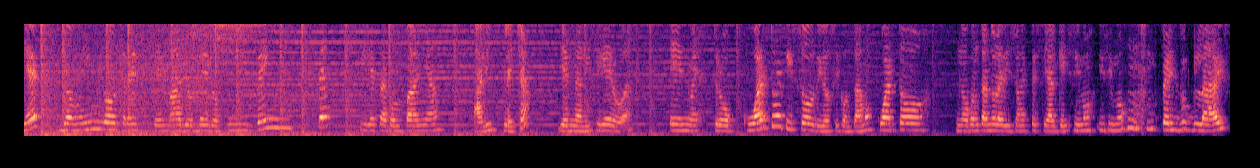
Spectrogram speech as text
Hoy es domingo 3 de mayo de 2020 y les acompaña Alice Flecha y Hernali Figueroa. En nuestro cuarto episodio, si contamos cuarto, no contando la edición especial que hicimos, hicimos un Facebook Live.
